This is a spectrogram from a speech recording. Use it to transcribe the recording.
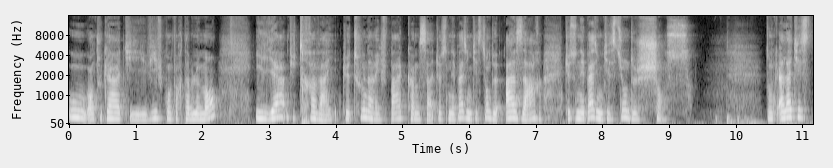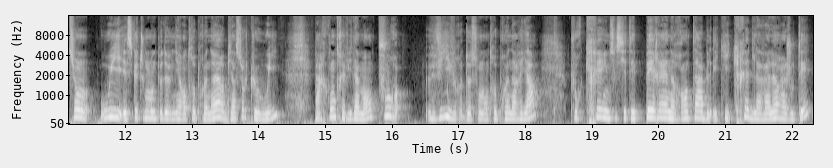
ou en tout cas qui vivent confortablement, il y a du travail, que tout n'arrive pas comme ça, que ce n'est pas une question de hasard, que ce n'est pas une question de chance. Donc à la question, oui, est-ce que tout le monde peut devenir entrepreneur? Bien sûr que oui. Par contre, évidemment, pour vivre de son entrepreneuriat, pour créer une société pérenne, rentable et qui crée de la valeur ajoutée,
